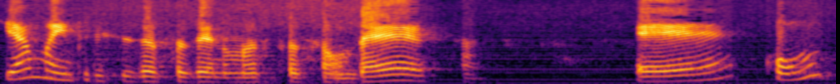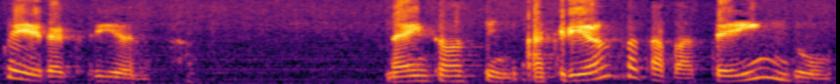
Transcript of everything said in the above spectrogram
que a mãe precisa fazer numa situação dessa é conter a criança. Né? Então, assim, a criança está batendo,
